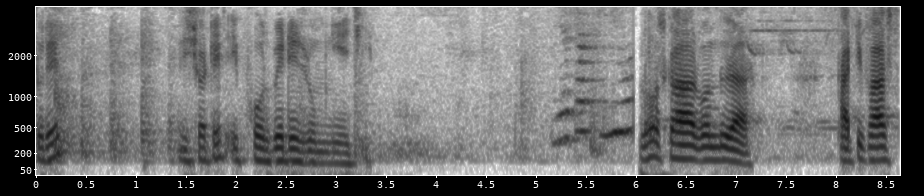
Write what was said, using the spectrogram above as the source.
ভিতরে রিসর্টের এই ফোর বেডের রুম নিয়েছি। নমস্কার বন্ধুরা, থার্টি ফার্স্ট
